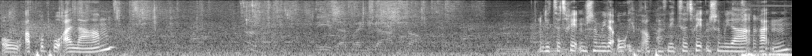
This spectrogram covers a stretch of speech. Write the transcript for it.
oh. Apropos Alarm. Die zertreten schon wieder... Oh, ich muss aufpassen. Die zertreten schon wieder Ratten.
